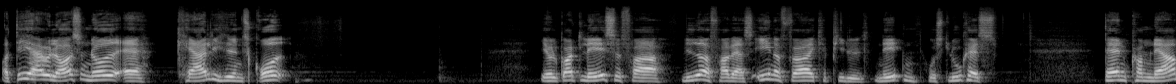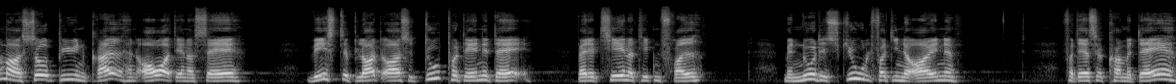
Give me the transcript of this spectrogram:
Og det er vel også noget af kærlighedens gråd. Jeg vil godt læse fra videre fra vers 41 i kapitel 19 hos Lukas. Da han kom nærmere og så byen, græd han over den og sagde, Vidste blot også du på denne dag, hvad det tjener til den fred. Men nu er det skjult for dine øjne. For der skal komme dage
